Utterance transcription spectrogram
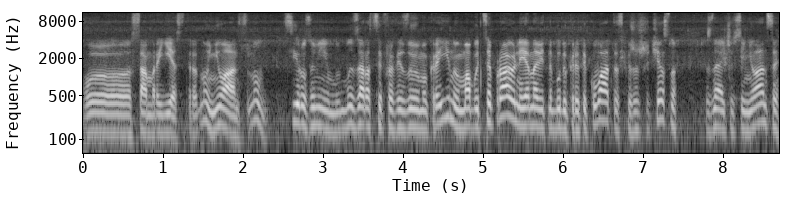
в сам реєстр. Ну, нюанси. Ну, всі розуміємо, ми зараз цифровізуємо країну. Мабуть, це правильно. Я навіть не буду критикувати, скажу, що чесно, знаючи всі нюанси,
